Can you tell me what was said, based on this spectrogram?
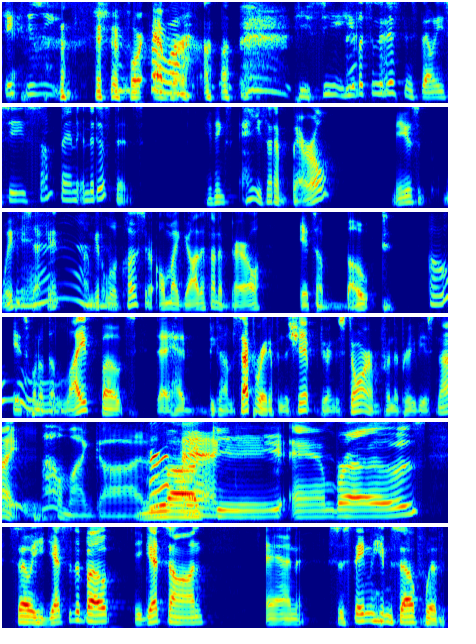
Sixty leagues. forever. he see he looks in the distance though, and he sees something in the distance. He thinks, "Hey, is that a barrel?" Maybe it's. Wait a second. I'm getting a little closer. Oh my god, that's not a barrel. It's a boat. Oh. It's one of the oh. lifeboats that had become separated from the ship during the storm from the previous night. Hmm. Oh my god. Perfect. Lucky Ambrose. So he gets to the boat, he gets on, and sustaining himself with,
